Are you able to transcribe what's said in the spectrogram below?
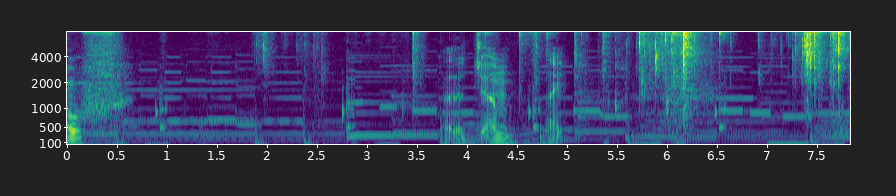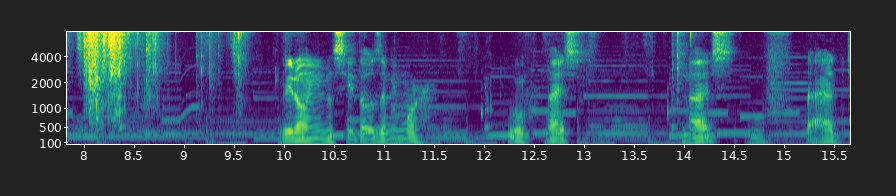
Oof. A gem knight. We don't even see those anymore. Ooh, nice. Nice. Oof, bad.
